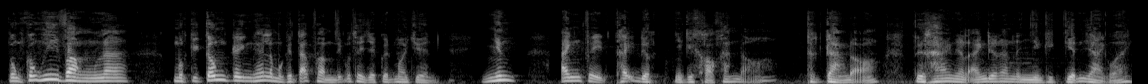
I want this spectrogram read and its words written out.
Cũng không hy vọng là một cái công trình hay là một cái tác phẩm thì có thể giải quyết mọi chuyện. Nhưng anh phải thấy được những cái khó khăn đó thực trạng đó thứ hai nữa là anh đưa ra là những cái kiến giải của anh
